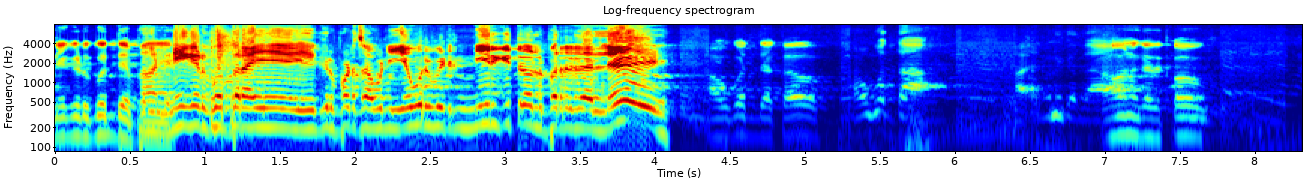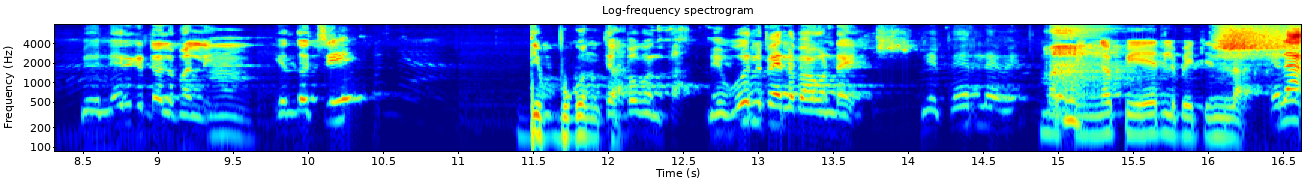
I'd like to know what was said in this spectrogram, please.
నీకుడు గుద్దే. నీగడి కుదరా ఎగిరి పడి చావని ఎవరు వీటి నీరు గిట్టి వాళ్ళు పర్రెలే అవుగుద్దా అవును కదా. అవును కదా కౌ. మీరు నేరుగిట్టాలి మళ్ళీ. ఉమ్. ఎంతొచ్చి? దెబ్బగొంత. మీ ఊర్ల పేర్లు బాగుంటాయి మీ పేర్లేవి మాకు ఇంకా పేర్లు పెట్టినలా ఎలా?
